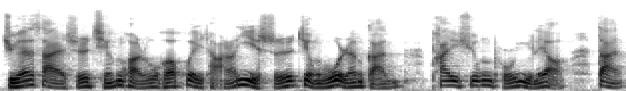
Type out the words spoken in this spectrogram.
决赛时情况如何？会场上一时竟无人敢拍胸脯预料。但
